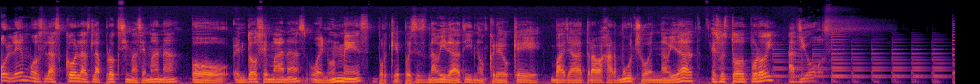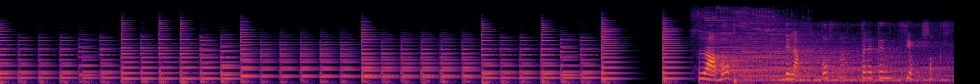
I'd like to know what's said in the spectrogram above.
olemos las colas la próxima semana o en dos semanas o en un mes porque pues es Navidad y no creo que vaya a trabajar mucho en Navidad. Eso es todo por hoy. Adiós. La voz de las cosas pretenciosas.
